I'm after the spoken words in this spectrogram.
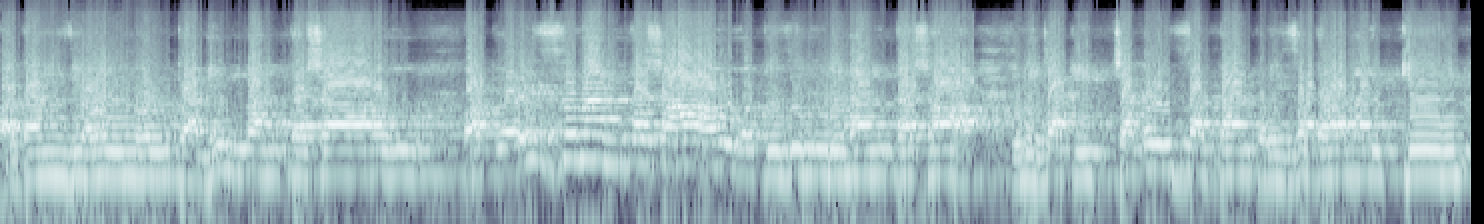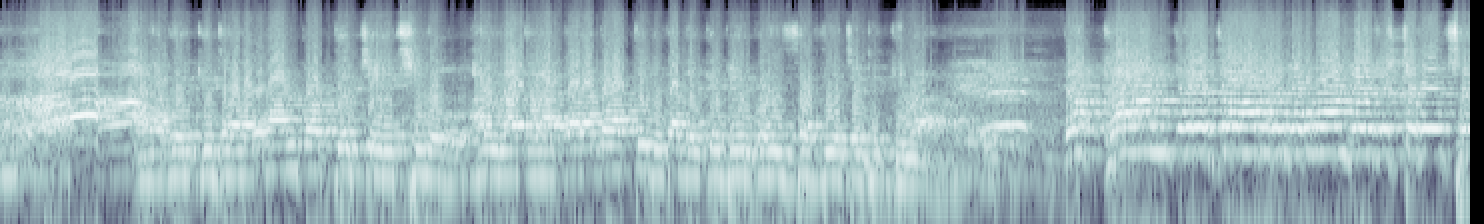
وتنزع الملك ممن تشاء وتعز من تشاء وتذل من تشاء তুমি যাকে ইচ্ছা করে ইজ্জত দান করে ইজ্জত দেওয়ার মালিক কে আমাদেরকে যারা অপমান করতে চেয়েছিল আল্লাহ তারা কারাগার থেকে তাদেরকে বের করে ইজ্জত দিয়েছে ঠিক কিনা পক্ষান্তরে যারা আমাদেরকে অপমান করার চেষ্টা করছে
